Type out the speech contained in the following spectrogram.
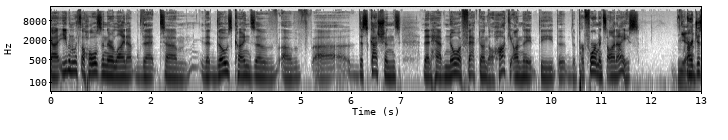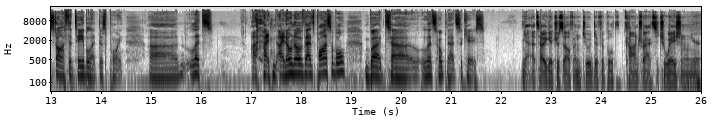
uh, even with the holes in their lineup, that um, that those kinds of of uh, discussions that have no effect on the hockey on the the the, the performance on ice Yeah. are just off the table at this point. Uh, let's. I, I don't know if that's possible, but uh, let's hope that's the case. Yeah, that's how you get yourself into a difficult contract situation when you're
